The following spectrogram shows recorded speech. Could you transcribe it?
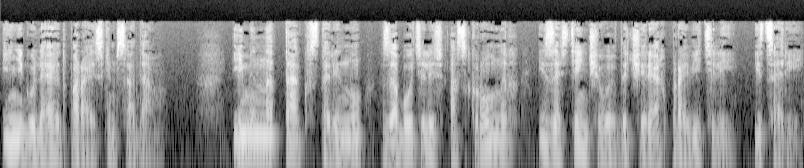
и не гуляют по райским садам. Именно так в старину заботились о скромных и застенчивых дочерях правителей и царей.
